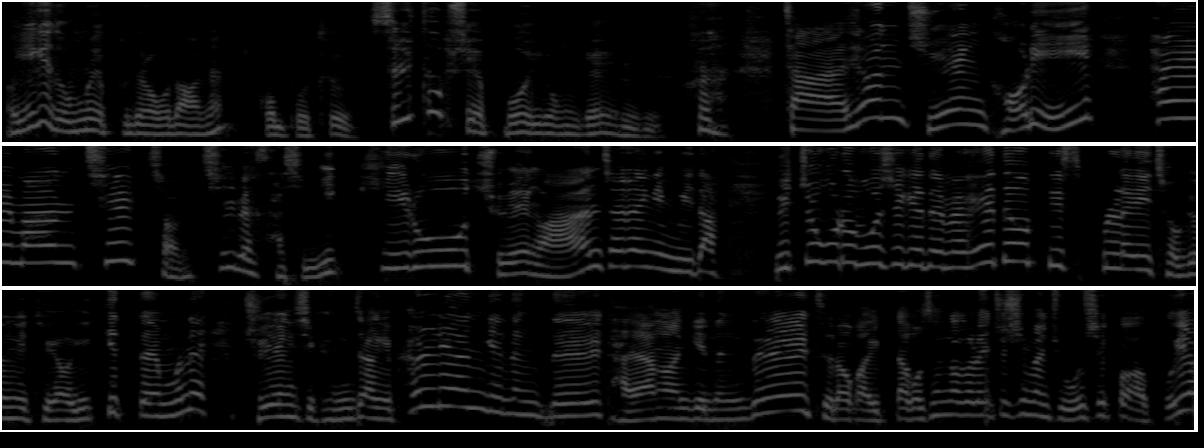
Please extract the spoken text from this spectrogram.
어, 이게 너무 예쁘더라고, 나는. 컴포트. 쓸데없이 예뻐, 이런 게. 음. 자, 현 주행 거리 87,742km 주행한 차량입니다. 위쪽으로 보시게 되면 헤드업 디스플레이 적용이 되어 있기 때문에 주행 시 굉장히 편리한 기능들, 다양한 기능들 들어가 있다고 생각을 해주시면 좋으실 것 같고요.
